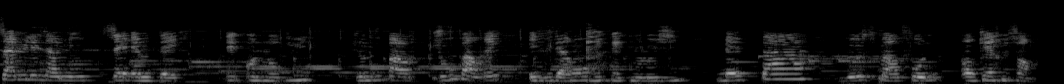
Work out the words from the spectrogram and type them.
Salut les amis, c'est MTech et aujourd'hui je vous, parle, je vous parlerai évidemment de technologie mais pas de smartphone en quelque sorte.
